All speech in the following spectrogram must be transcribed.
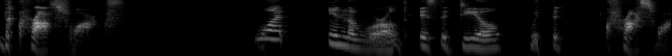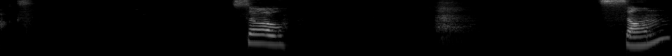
the crosswalks. What in the world is the deal with the crosswalks? So some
